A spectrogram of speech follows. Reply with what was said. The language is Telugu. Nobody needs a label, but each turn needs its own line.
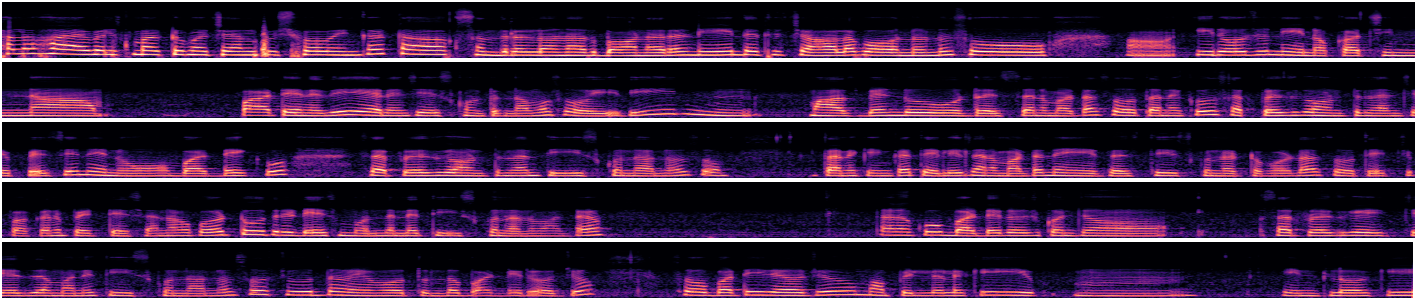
Hello hi welcome back to my channel Pushpa ఇంకా టాక్స్ అందరిలో ఉన్నారు బాగున్నారా? నేనైతే చాలా బాగున్నాను. సో ఈరోజు నేను ఒక చిన్న పార్టీ అనేది అరేంజ్ చేసుకుంటున్నాము. సో ఇది మా హస్బెండ్ డ్రెస్ అనమాట సో తనకు సర్ప్రైజ్గా ఉంటుందని చెప్పేసి నేను బర్త్డేకు సర్ప్రైజ్గా ఉంటుందని తీసుకున్నాను. సో తనకి ఇంకా తెలియదు అనమాట నేను ఈ డ్రెస్ తీసుకున్నట్టు కూడా. సో తెచ్చి పక్కన పెట్టేశాను. ఒక టూ త్రీ డేస్ ముందనే తీసుకున్నాను అనమాట తనకు బర్త్డే రోజు కొంచెం సర్ప్రైజ్గా ఇచ్చేద్దామని తీసుకున్నాను. సో చూద్దాం ఏమవుతుందో బర్త్డే రోజు. సో బట్ ఈరోజు మా పిల్లలకి ఇంట్లోకి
